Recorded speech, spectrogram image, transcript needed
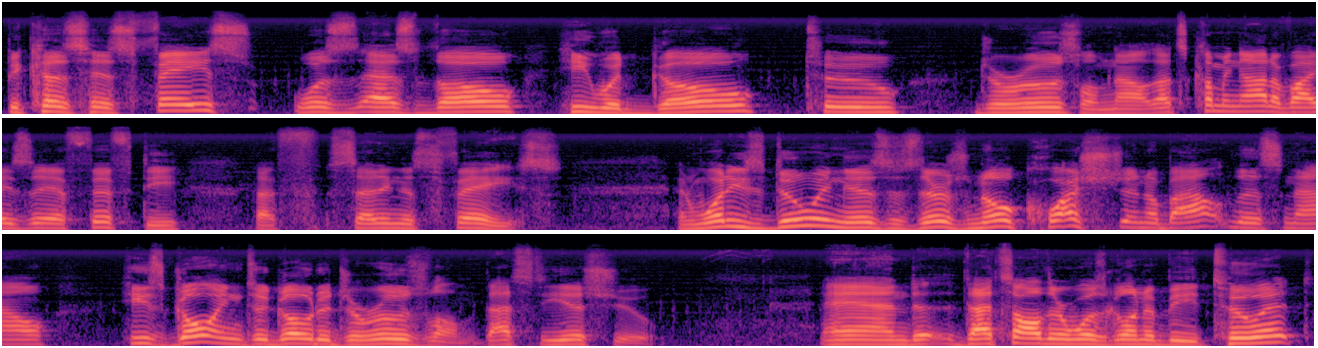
because his face was as though he would go to Jerusalem. Now, that's coming out of Isaiah 50, that setting his face. And what he's doing is, is there's no question about this now. He's going to go to Jerusalem. That's the issue. And that's all there was going to be to it.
